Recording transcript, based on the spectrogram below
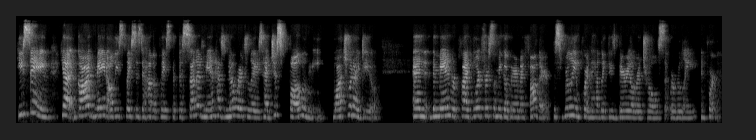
He's saying, yeah, God made all these places to have a place, but the Son of Man has nowhere to lay his head. Just follow me. Watch what I do. And the man replied, Lord, first let me go bury my father. This is really important. They had like these burial rituals that were really important.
